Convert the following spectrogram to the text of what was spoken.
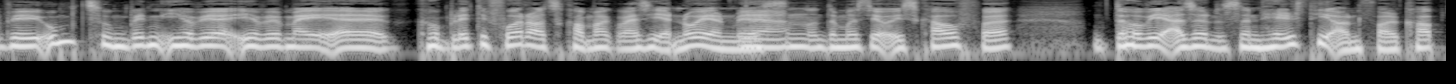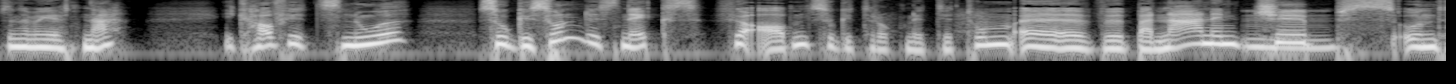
wenn ich umgezogen bin, ich habe ja, ich hab ja meine äh, komplette Vorratskammer quasi erneuern müssen Ja. und da muss ich alles kaufen. Und da habe ich also so einen Healthy-Anfall gehabt und dann habe ich gedacht, na, ich kaufe jetzt nur so gesunde Snacks für abends, so getrocknete Tom äh, Bananenchips Mhm. und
